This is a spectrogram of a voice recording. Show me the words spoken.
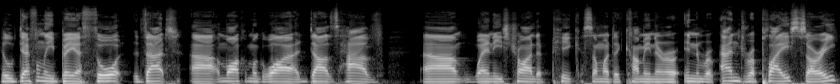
he'll definitely be a thought that uh, Michael Maguire does have um, when he's trying to pick someone to come in and, in, and replace, sorry,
